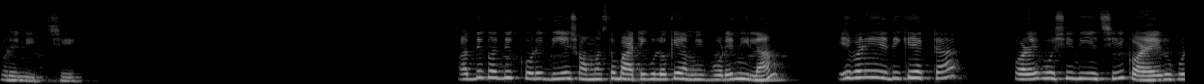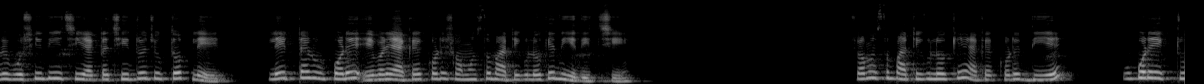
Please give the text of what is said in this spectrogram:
ভরে নিচ্ছি। অর্ধেক অর্ধেক করে দিয়ে সমস্ত বাটিগুলোকে আমি ভরে নিলাম। এবারে এদিকে একটা কড়াই বসিয়ে দিয়েছি, কড়াইয়ের উপরে বসিয়ে দিয়েছি একটা ছিদ্রযুক্ত প্লেট। প্লেটটার উপরে এবারে এক এক করে সমস্ত বাটিগুলোকে দিয়ে দিচ্ছি। সমস্ত বাটিগুলোকে এক এক করে দিয়ে উপরে একটু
